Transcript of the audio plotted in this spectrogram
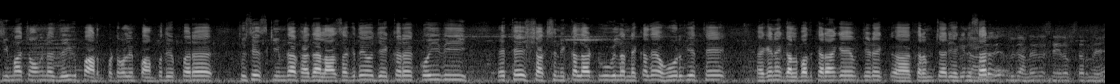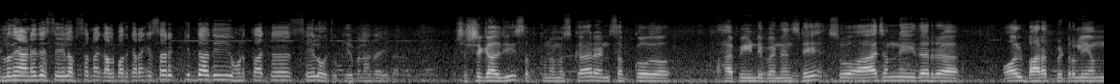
ਚੀਮਾ ਚੌਂਕ ਨਜ਼ਦੀਕ ਭਾਰਤ ਪੈਟਰੋਲੀਅਮ ਪੰਪ ਦੇ ਉੱਪਰ ਤੁਸੀਂ ਇਸ ਸਕੀਮ ਦਾ ਫਾਇਦਾ ਲਾ ਸਕਦੇ ਹੋ। ਜੇਕਰ ਕੋਈ ਵੀ ਇੱਥੇ ਸ਼ਖਸ ਨਿਕਲਦਾ ਟੂ ਵੀਲਰ ਨਿਕਲਦਾ ਹੋਰ ਵੀ ਇੱਥੇ ਹੈਗੇ ਨੇ ਗੱਲਬਾਤ ਕਰਾਂਗੇ ਜਿਹੜੇ ਅ, ਕਰਮਚਾਰੀ ਹੈਗੇ ਨੇ ਸਰ ਲੁਧਿਆਣੇ ਦੇ ਸੇਲ ਅਫਸਰ ਨੇ ਲੁਧਿਆਣੇ ਦੇ ਸੇਲ ਅਫਸਰ ਨਾਲ ਗੱਲਬਾਤ ਕਰਾਂਗੇ ਸਰ ਕਿੱਦਾਂ ਦੀ ਹੁਣ ਤੱਕ ਸੇਲ ਹੋ ਚੁੱਕੀ ਹੈ ਪਹਿਲਾਂ ਦਾ ਇਹ ਦੱਸੋ सत श्रीकाल जी सबको नमस्कार एंड सबको हैप्पी इंडिपेंडेंस डे सो आज हमने इधर all Bharat petroleum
